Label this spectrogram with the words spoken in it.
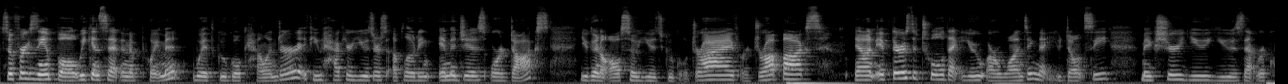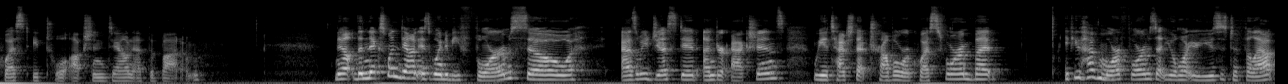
So for example, we can set an appointment with Google Calendar. If you have your users uploading images or docs, you can also use Google Drive or Dropbox. Now, and if there is a tool that you are wanting that you don't see, make sure you use that request a tool option down at the bottom. Now, the next one down is going to be forms. So as we just did under actions, we attach that travel request form, but if you have more forms that you'll want your users to fill out,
